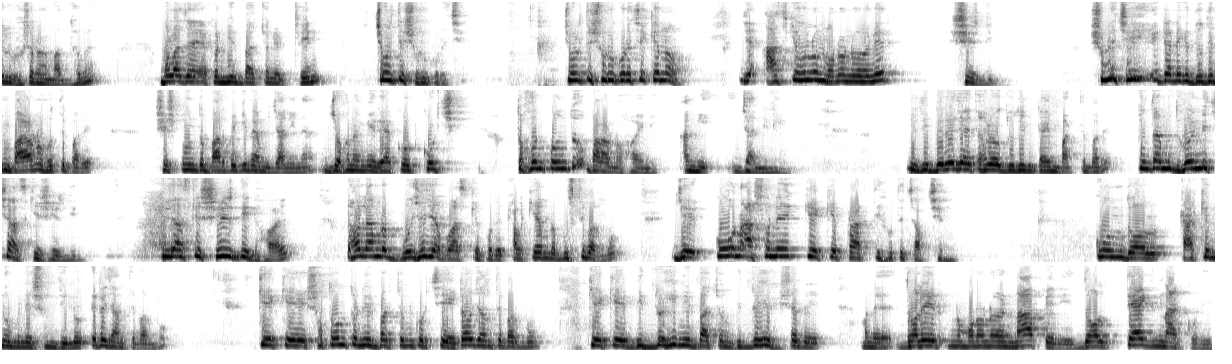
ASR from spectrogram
Schedule ঘোষণার মাধ্যমে বলা যায় এখন নির্বাচনের ট্রেন চলতে শুরু করেছে। চলতে শুরু করেছে কেন? যে আজকে হলো মনোনয়নের শেষ দিন। শুনেছি এটা নাকি দুদিন বাড়ানো হতে পারে। শেষ পর্যন্ত বাড়বে কিনা আমি জানি না। যখন আমি রেকর্ড করছি, তখন পর্যন্ত বাড়ানো হয়নি। আমি জানিনি। যদি বেড়ে যায় তাহলে দুদিন টাইম বাড়তে পারে। কিন্তু আমি ধরে নিচ্ছি আজকে শেষ দিন। যদি আজকে শেষ দিন হয় তাহলে আমরা বুঝে যাব আজকে পরে, কালকে আমরা বুঝতে পারব যে কোন আসনে কে কে প্রার্থী হতে চাচ্ছেন। কোন দল কাকে নমিনেশন দিল, এটা জানতে পারব। কে কে স্বতন্ত্র নির্বাচন করছে, এটাও জানতে পারব। কে কে বিদ্রোহী নির্বাচন, বিদ্রোহী হিসাবে মানে দলের মনোনয়ন না পেরে, দল ত্যাগ না করে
